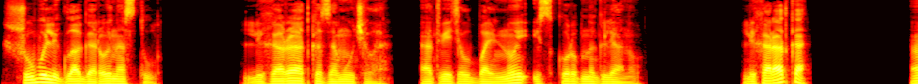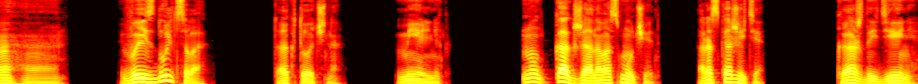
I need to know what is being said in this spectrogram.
Шуба легла горой на стул. Лихорадка замучила, ответил больной и скорбно глянул. Лихорадка? Ага. Вы из Дульцева? Так точно. Мельник. Ну, как же она вас мучает? Расскажите. Каждый день,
